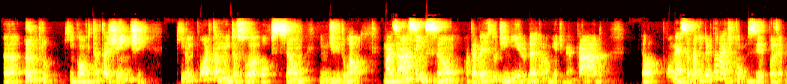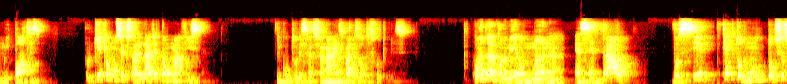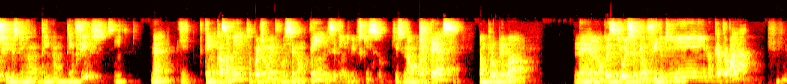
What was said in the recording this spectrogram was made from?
uh, amplo, que envolve tanta gente, que não importa muito a sua opção individual. Mas a ascensão, através do dinheiro, da economia de mercado, ela começa a dar liberdade. Vamos dizer, por exemplo, uma hipótese por que, que a homossexualidade é tão má vista? Em culturas tradicionais várias outras culturas. Quando a economia humana é central, você quer que todo mundo, todos os seus filhos tenham, tenham, tenham filhos. Sim. Né? Que tenham um casamento. A partir do momento que você não tem, você tem indivíduos que isso, que isso não acontece, é um problemão. Né? É uma coisa que hoje você tem um filho que não quer trabalhar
